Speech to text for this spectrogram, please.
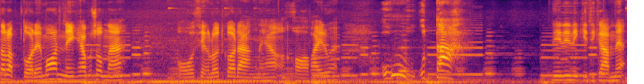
สำหรับตัวไดมอนด์นะครับผู้ชมนะ โอ้เสียงรถก็ดังนะครับขออภัยด้วยอู้อุตตา นี่นี่นี่กิจกรรมเนี้ย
